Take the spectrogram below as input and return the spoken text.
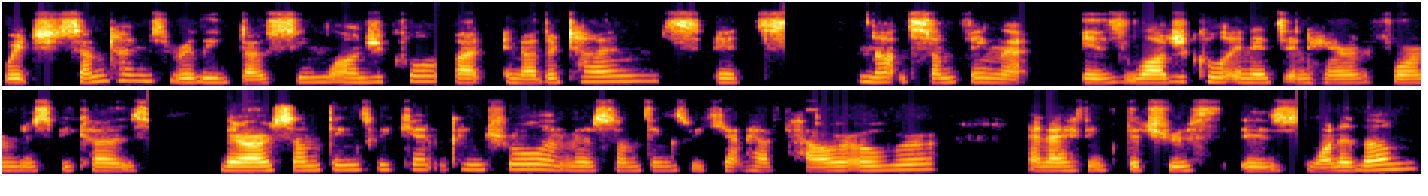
which sometimes really does seem logical, but in other times it's not something that is logical in its inherent form just because there are some things we can't control and there's some things we can't have power over. And I think the truth is one of them.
